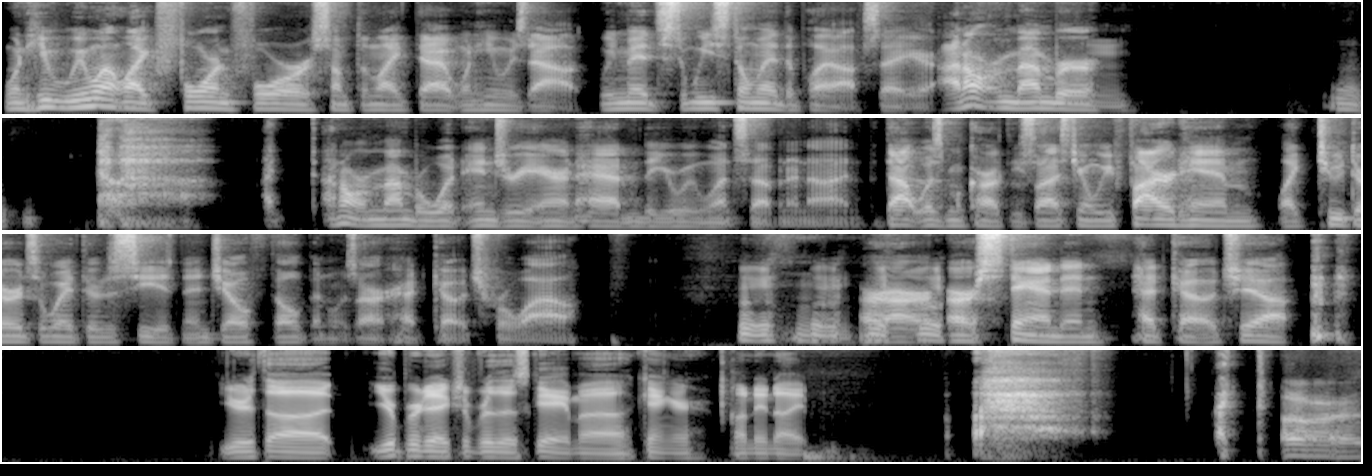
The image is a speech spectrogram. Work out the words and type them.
when he we went like four and four or something like that when he was out. We made we still made the playoffs that year. I don't remember. Mhm. I, I don't remember what injury Aaron had in the year we went seven and nine. But that was McCarthy's last year. We fired him like two thirds of the way through the season, and Joe Philbin was our head coach for a while, or our, our stand-in head coach. Yeah. Your thought, your prediction for this game, uh, Kinger, Monday night. I, uh,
